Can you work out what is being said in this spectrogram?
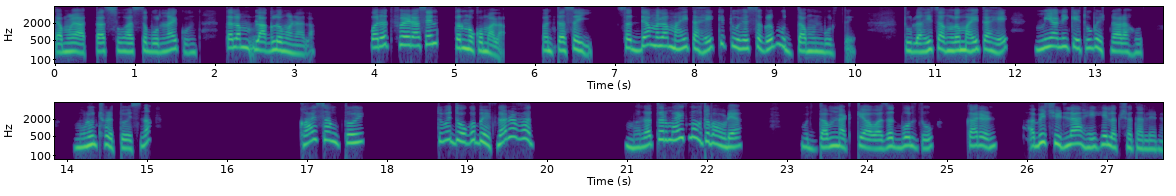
त्यामुळे आत्ताच सुहासचं बोलणं ऐकून त्याला लागलं म्हणाला परतफेड असेल तर नको मला. पण तसंही सध्या मला माहीत आहे की तू हे सगळं मुद्दामून बोलते. तुलाही चांगलं माहीत आहे मी आणि केतू भेटणार आहोत. म्हणून छळतोयस ना? काय सांगतोय? तुम्ही दोघं भेटणार आहात? मला तर माहीत नव्हतं भावड्या. मुद्दाम नाटकी आवाजात बोलतो कारण अभि चिडला आहे हे लक्षात आल्याने.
